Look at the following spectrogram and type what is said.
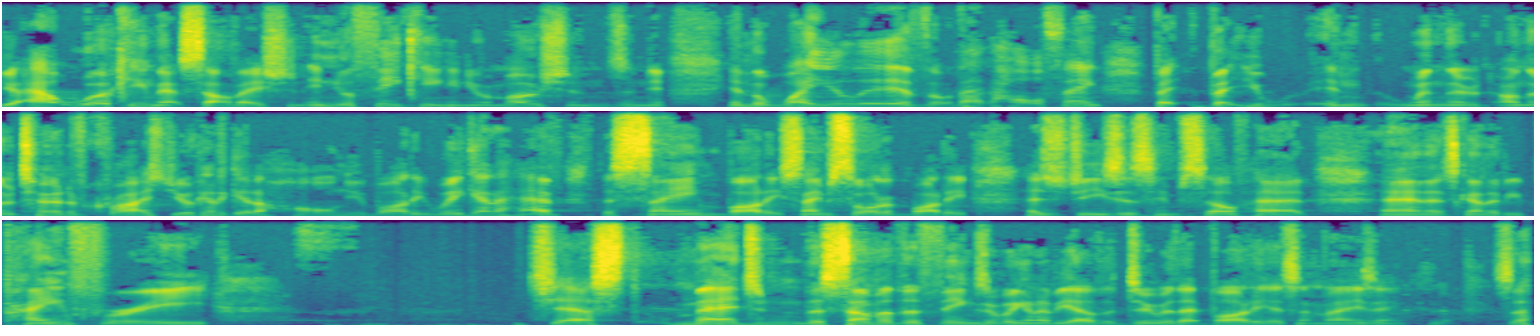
you're outworking that salvation in your thinking, in your emotions, and in the way you live, that whole thing. But, but you, in, when they're on the return of Christ, you're going to get a whole new body. We're going to have the same body, same sort of body as Jesus himself had. And it's going to be pain free just imagine the some of the things that we're going to be able to do with that body. It's amazing. So,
